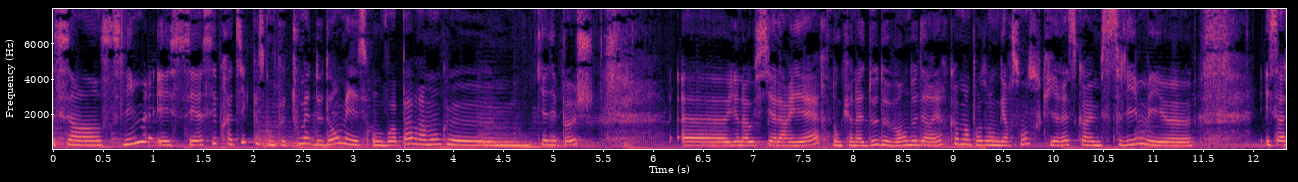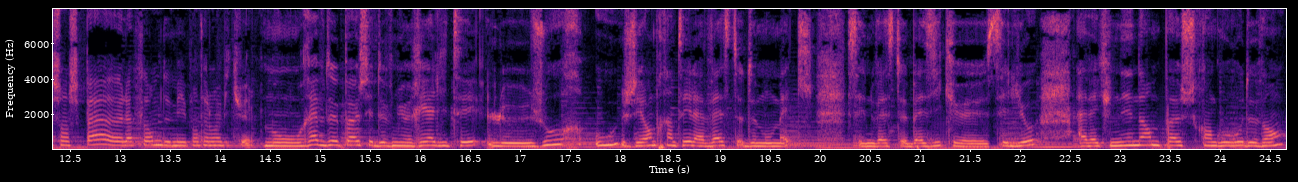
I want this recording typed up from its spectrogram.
C'est un slim et c'est assez pratique parce qu'on peut tout mettre dedans, mais on voit pas vraiment qu'il y a des poches. Euh, il y en a aussi à l'arrière, donc il y en a deux devant, deux derrière, comme un pantalon de garçon, ce qui reste quand même slim et, et ça change pas euh, la forme de mes pantalons habituels. Mon rêve de poche est devenu réalité le jour où j'ai emprunté la veste de mon mec. C'est une veste basique euh, Célio avec une énorme poche kangourou devant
